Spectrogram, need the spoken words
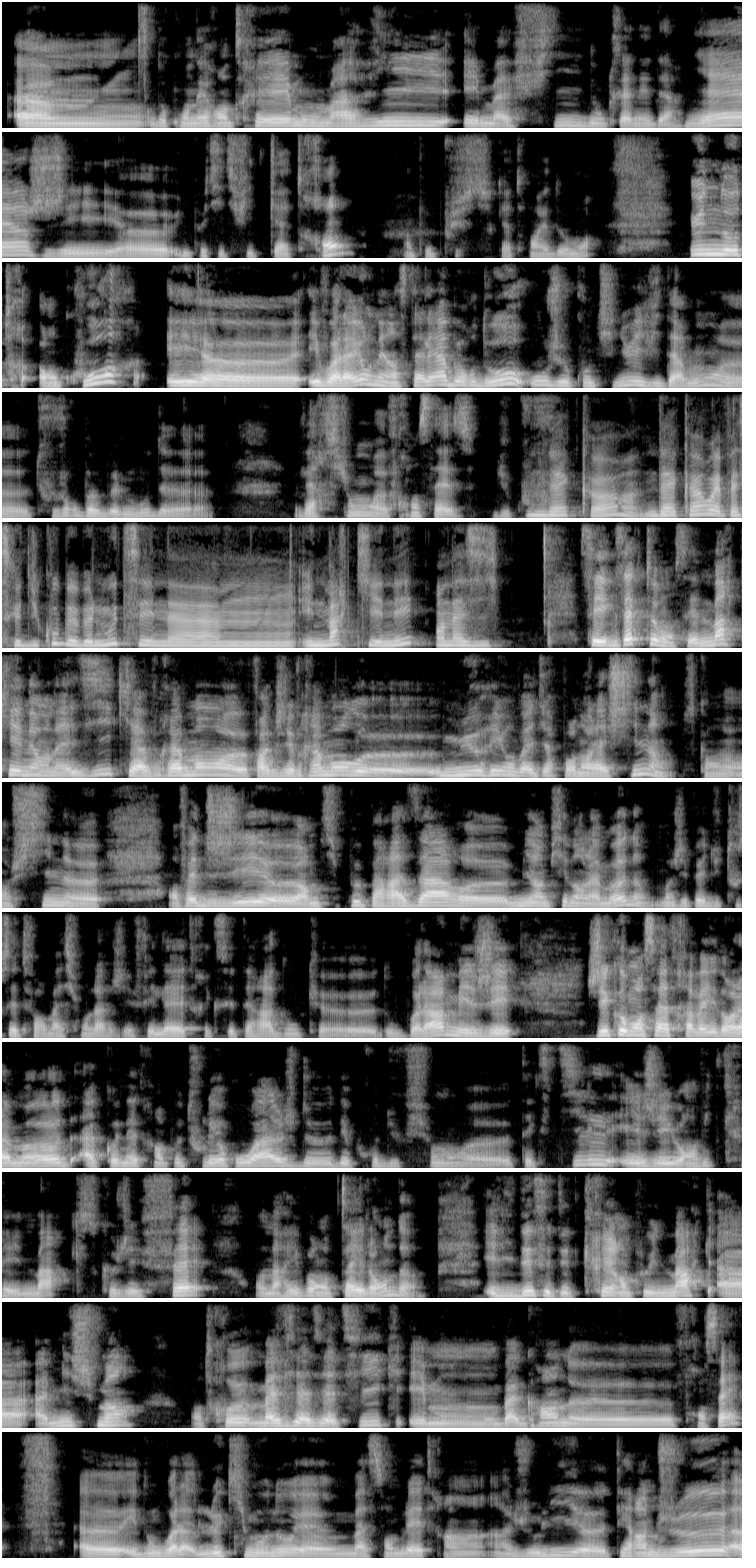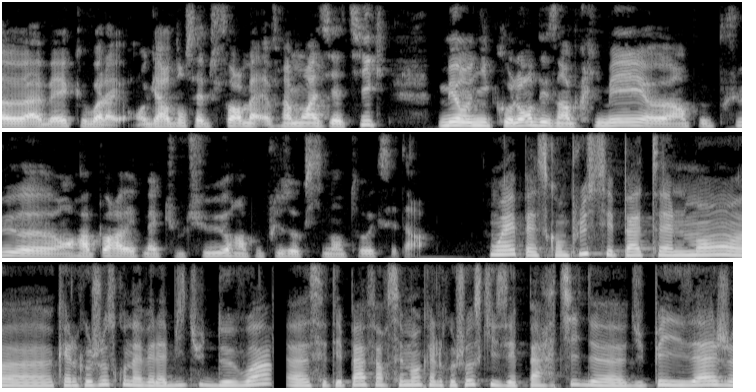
donc on est rentré, mon mari et ma fille, donc l'année dernière. J'ai une petite fille de 4 ans, un peu plus, 4 ans et 2 mois. Une autre en cours. Et, et voilà, et on est installé à Bordeaux où je continue évidemment toujours Bubble Mood version française, du coup. D'accord, d'accord, ouais, parce que du coup, Bubble Mood, c'est une, une marque qui est née en Asie. C'est exactement, c'est une marque qui est née en Asie, qui a vraiment, enfin que j'ai vraiment mûri, on va dire, pendant la Chine, parce qu'en Chine, en fait, j'ai un petit peu par hasard mis un pied dans la mode. Moi, j'ai pas du tout cette formation-là. J'ai fait lettres, etc. Donc, donc voilà, mais j'ai j'ai commencé à travailler dans la mode, à connaître un peu tous les rouages de, des productions textiles, et j'ai eu envie de créer une marque, ce que j'ai fait en arrivant en Thaïlande. Et l'idée, c'était de créer un peu une marque à, mi-chemin entre ma vie asiatique et mon, background euh, français. Euh, et donc voilà, le kimono euh, m'a semblé être un, joli terrain de jeu avec voilà, en gardant cette forme vraiment asiatique, mais en y collant des imprimés un peu plus en rapport avec ma culture, un peu plus occidentaux, etc. Ouais, parce qu'en plus, c'est pas tellement quelque chose qu'on avait l'habitude de voir. c'était pas forcément quelque chose qui faisait partie du paysage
